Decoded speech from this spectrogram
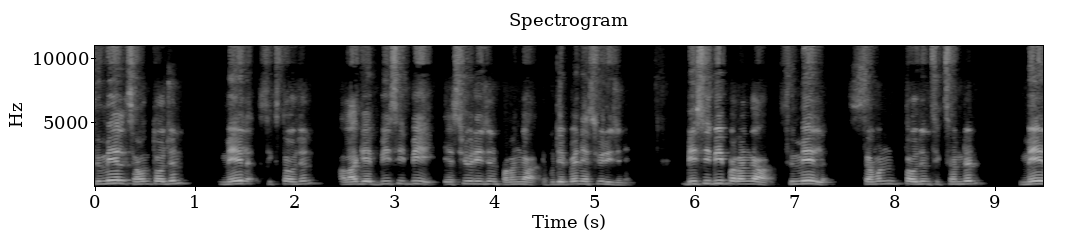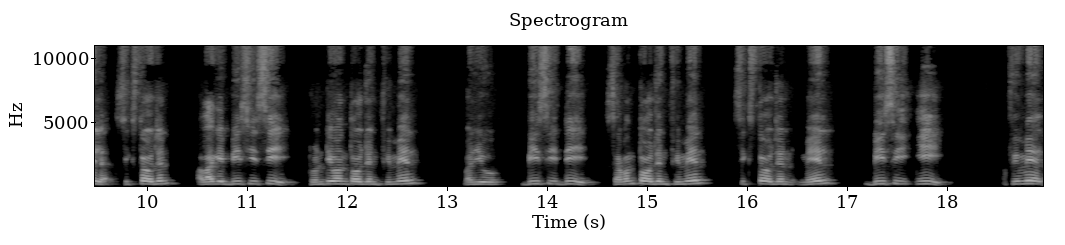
female seven thousand male six thousand అలాగే బీసీబీ ఎస్యు రీజన్ పరంగా ఇప్పుడు చెప్పాను ఎస్యు రీజన్ బీసీబీ పరంగా female seven thousand six hundred male six thousand అలాగే BCC twenty one thousand female మరియు BCD seven thousand female six thousand male BCE female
